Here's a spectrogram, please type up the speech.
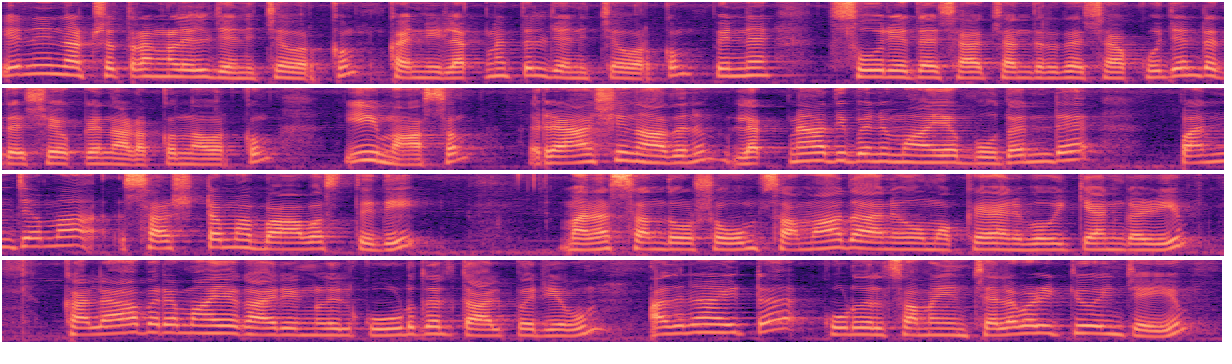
എന്നീ നക്ഷത്രങ്ങളിൽ ജനിച്ചവർക്കും കന്നി ലഗ്നത്തിൽ ജനിച്ചവർക്കും പിന്നെ സൂര്യദശ ചന്ദ്രദശ കുജന്റെ ദശയൊക്കെ നടക്കുന്നവർക്കും ഈ മാസം രാശിനാഥനും ലഗ്നാധിപനുമായ ബുധന്റെ പഞ്ചമ ഷഷ്ടമ ഭാവസ്ഥിതി മനസ്സന്തോഷവും സമാധാനവും ഒക്കെ അനുഭവിക്കാൻ കഴിയും. കലാപരമായ കാര്യങ്ങളിൽ കൂടുതൽ താല്പര്യവും അതിനായിട്ട് കൂടുതൽ സമയം ചെലവഴിക്കുകയും ചെയ്യും.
